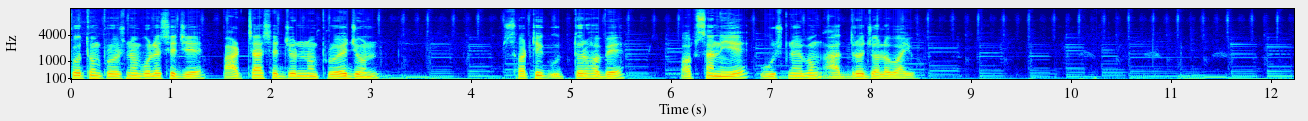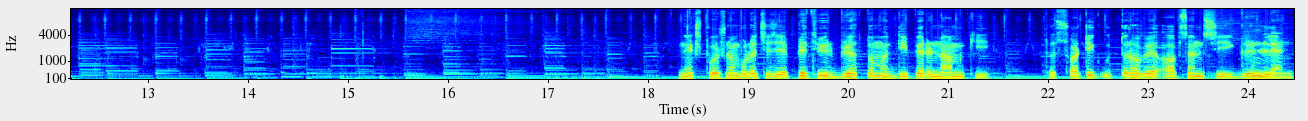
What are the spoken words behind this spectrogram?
প্রথম প্রশ্ন বলেছে যে, পাট চাষের জন্য প্রয়োজন সঠিক উত্তর হবে অপশান এ উষ্ণ এবং আর্দ্র জলবায়ু। নেক্সট প্রশ্ন বলেছে যে পৃথিবীর বৃহত্তম দ্বীপের নাম কি? তো সঠিক উত্তর হবে অপশান সি, গ্রিনল্যান্ড।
